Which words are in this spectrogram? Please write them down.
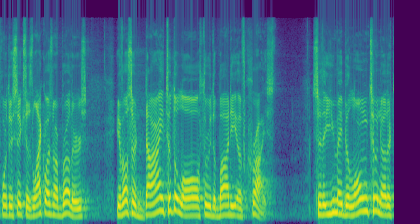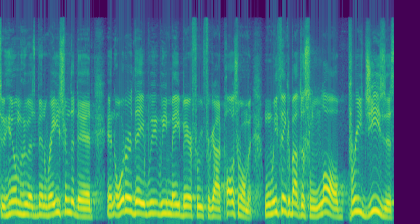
4 through 6 says, Likewise, my brothers, you have also died to the law through the body of Christ, so that you may belong to another, to him who has been raised from the dead, in order that we, we may bear fruit for God. Pause for a moment. When we think about this law pre Jesus,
